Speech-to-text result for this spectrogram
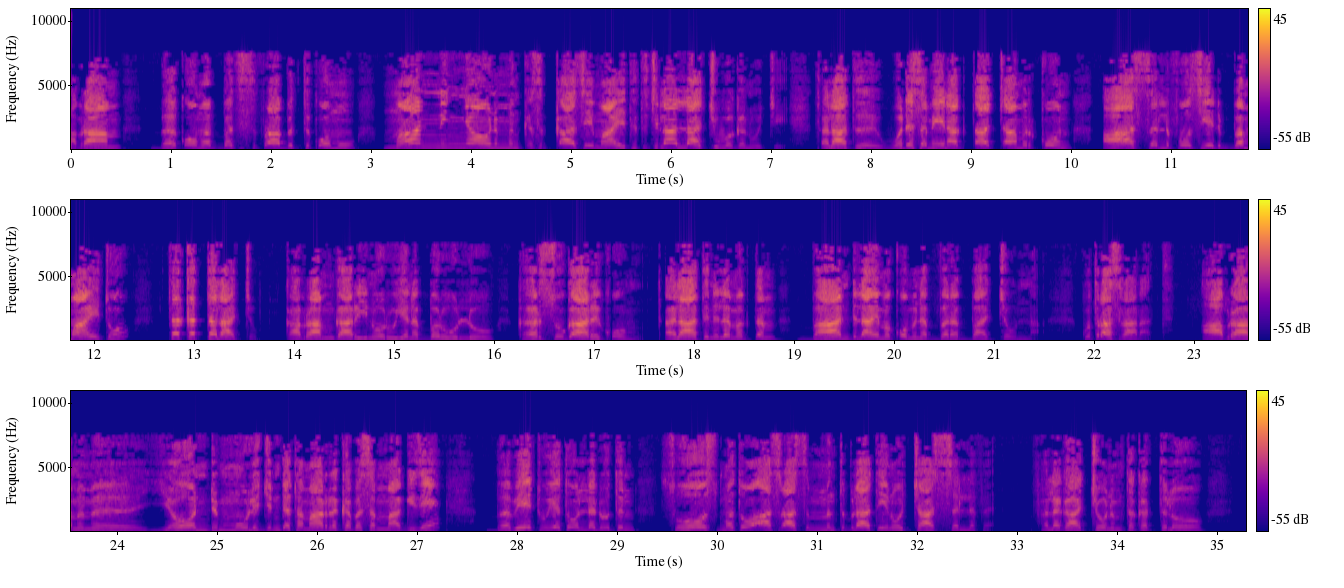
አብርሃም በቆመበት ስፍራ ብትቆሙ ማንኛውንም እንቅስቃሴ ማየት ትችላላችሁ ወገኖቼ። ጠላት ወደ ሰሜን አቅጣጫ ምርኮን አሰልፎ ሲሄድ በማየቱ ተከተላቸው። ከአብርሃም ጋር ይኖሩ የነበሩ ሁሉ ከእርሱ ጋር ቆሙ። ጠላትን ለመቅጠም በአንድ ላይ መቆም ነበረባቸውና። ቁጥር 14 አብርሃምም የወንድሙ ልጅ እንደ ተማረከ በሰማ ጊዜ በቤቱ የተወለዱትን ሦስት መቶ አሥራ ስምንት ብላቴኖች አሰለፈ። ፈለጋቸውንም ተከትሎ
